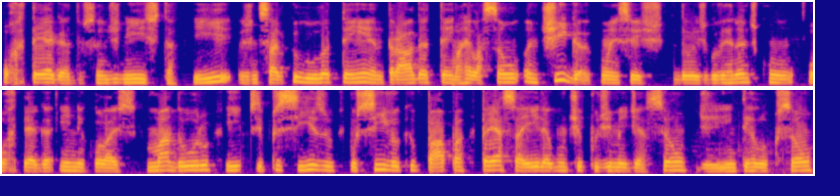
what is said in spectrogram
Ortega, do Sandinista. E a gente sabe que o Lula tem entrada, tem uma relação antiga com esses dois governantes, com Ortega e Nicolás Maduro, e se preciso, possível que o Papa peça a ele algum tipo de mediação, de interlocução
